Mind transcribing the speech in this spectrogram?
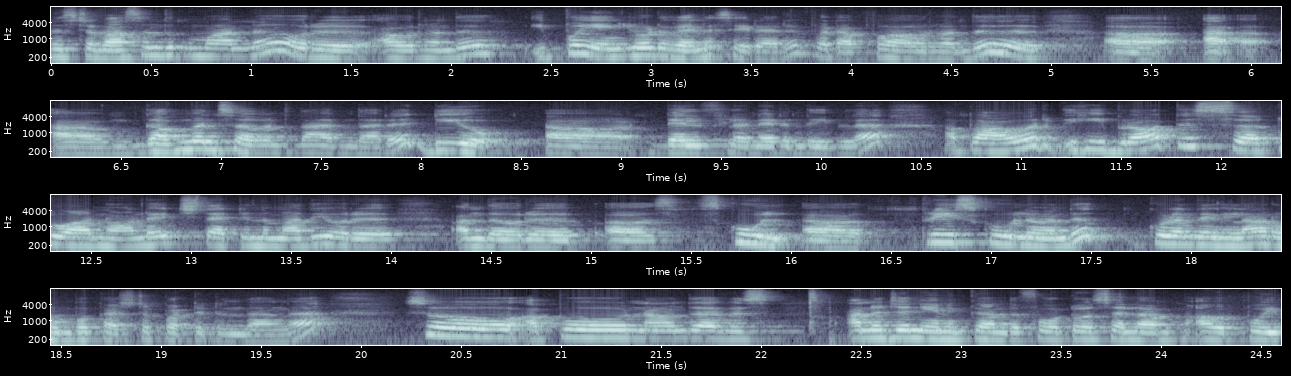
மிஸ்டர் வசந்தகுமார்னு ஒரு அவர் வந்து இப்போ எங்களோட வேலை செய்கிறாரு பட் அப்போ அவர் வந்து கவர்மெண்ட் சர்வெண்ட் தான் இருந்தார். டிஓ டெல்ஃபில் நெருந்தீவில் அப்போ அவர் he brought is to our knowledge that இந்த மாதிரி ஒரு அந்த ஒரு ஸ்கூல் ப்ரீ ஸ்கூலில் வந்து குழந்தைகள்லாம் ரொம்ப கஷ்டப்பட்டுட்டு இருந்தாங்க. ஸோ அப்போது நான் வந்து ஐ was அனுஜன் எனக்கு அந்த ஃபோட்டோஸ் எல்லாம் அவர் போய்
